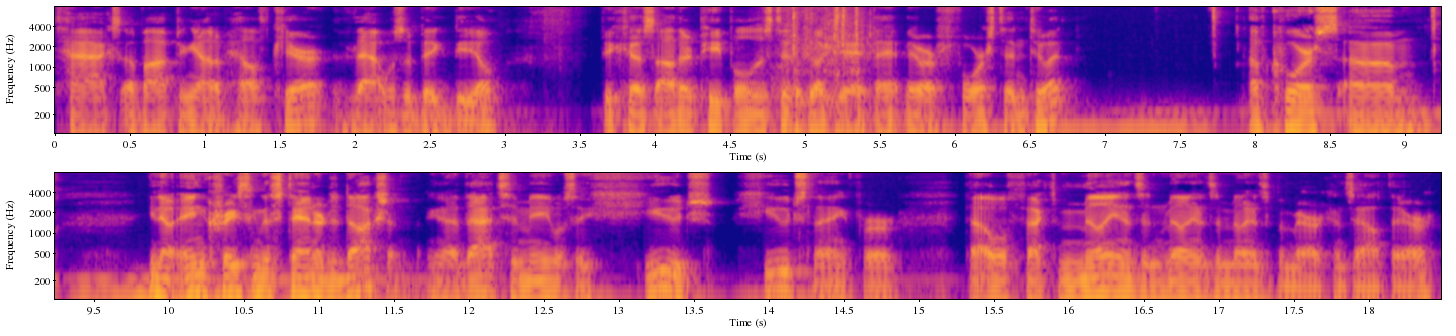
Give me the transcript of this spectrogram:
tax of opting out of health care that was a big deal because other people just didn't feel like they, they were forced into it. Of course, um, you know, increasing the standard deduction, you know, that to me was a huge, huge thing for that will affect millions and millions and millions of Americans out there.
